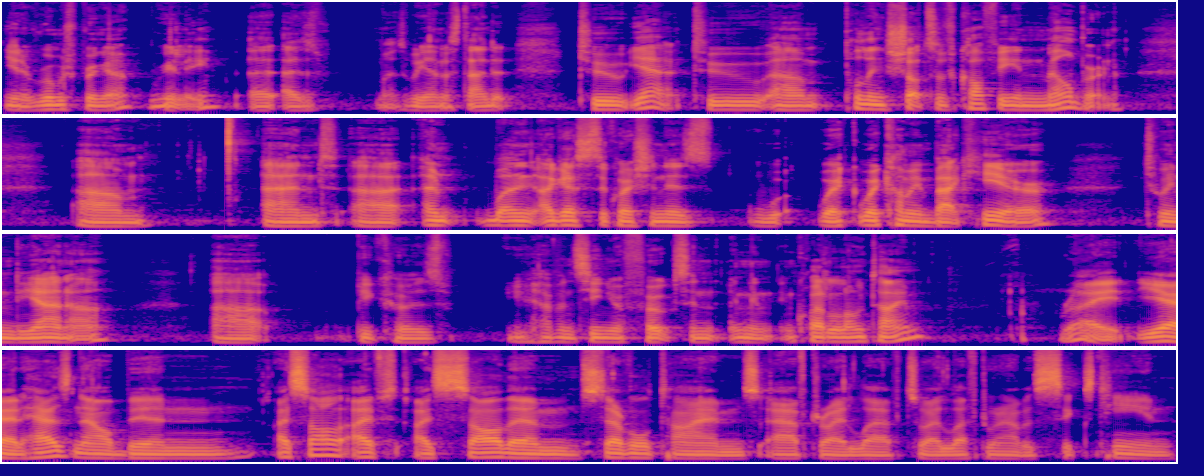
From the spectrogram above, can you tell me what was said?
you know Rumspringa really as as we understand it to yeah to um, pulling shots of coffee in Melbourne. Um, and uh, and well, I guess the question is, we're, we're coming back here to Indiana uh, because you haven't seen your folks in, in, in quite a long time. Right. Yeah, it has now been. I saw I've, I saw them several times after I left. So I left when I was 16,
